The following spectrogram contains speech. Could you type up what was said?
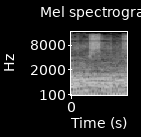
sauces.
